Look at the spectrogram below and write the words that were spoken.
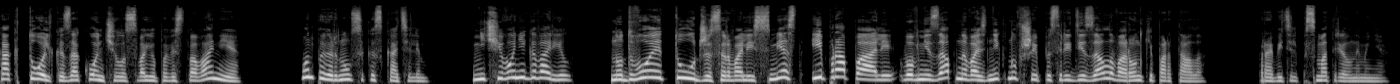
Как только закончила свое повествование, он повернулся к искателям. Ничего не говорил, но двое тут же сорвались с мест и пропали во внезапно возникнувшей посреди зала воронке портала. Правитель посмотрел на меня.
